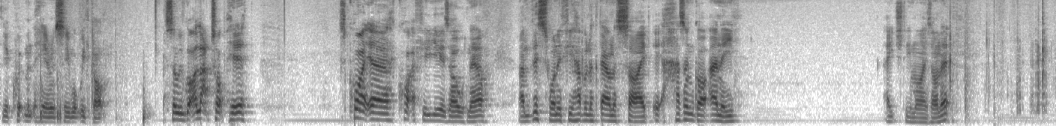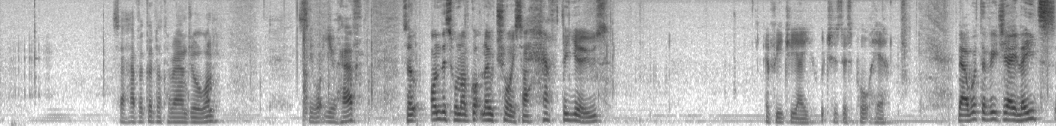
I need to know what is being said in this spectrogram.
the equipment here and see what we've got. So we've got a laptop here. It's quite uh, quite a few years old now. And this one, if you have a look down the side, it hasn't got any HDMIs on it. So have a good look around your one, see what you have. So on this one I've got no choice, I have to use a VGA, which is this port here. Now with the VGA leads,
